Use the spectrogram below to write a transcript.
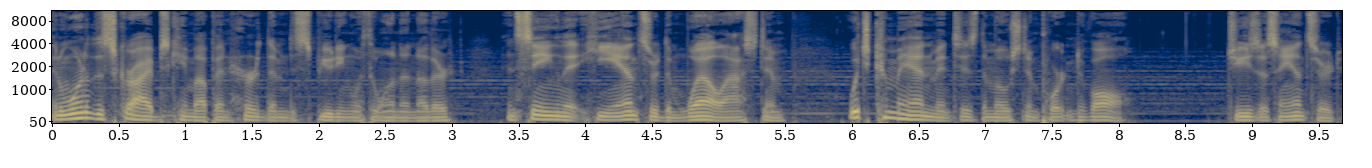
And one of the scribes came up and heard them disputing with one another, and seeing that he answered them well, asked him, Which commandment is the most important of all? Jesus answered,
